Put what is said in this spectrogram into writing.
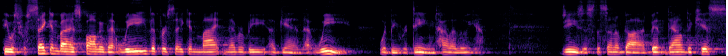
He was forsaken by his Father that we, the forsaken, might never be again, that we would be redeemed. Hallelujah. Jesus, the Son of God, bent down to kiss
